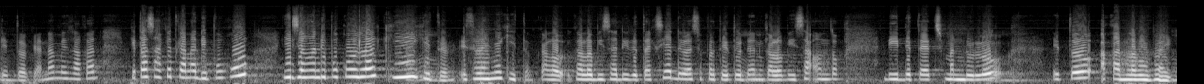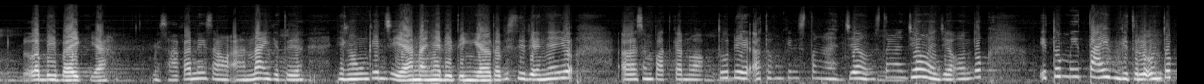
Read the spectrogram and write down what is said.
gitu. Karena misalkan kita sakit karena dipukul, ya jangan dipukul lagi, gitu. Istilahnya gitu. Kalau kalau bisa dideteksi adalah seperti itu dan kalau bisa untuk di detachment dulu itu akan lebih baik, lebih baik ya misalkan nih sama anak gitu ya. Ya nggak mungkin sih ya anaknya ditinggal tapi setidaknya yuk eh, sempatkan waktu deh atau mungkin setengah jam setengah jam aja untuk itu me time gitu loh untuk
